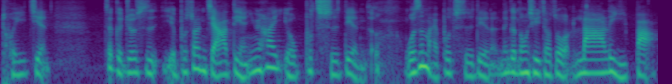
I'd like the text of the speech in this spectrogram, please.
推荐这个，就是也不算家电，因为它有不吃电的。我是买不吃电的那个东西，叫做拉力霸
